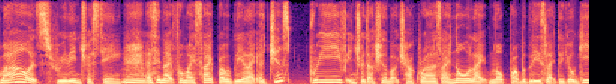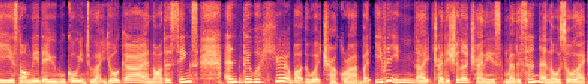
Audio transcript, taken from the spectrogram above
Wow, it's really interesting. As in, like, for my side, probably like a just brief introduction about chakras. I know, like, no, probably it's like the yogis. Normally, they will go into like yoga and all these things, and they will hear about the word chakra. But even in like traditional Chinese medicine and also like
